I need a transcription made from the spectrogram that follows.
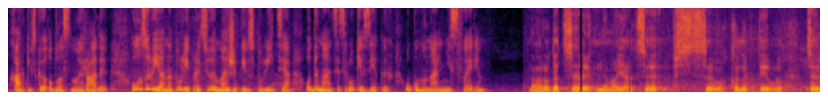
Харківської обласної ради. У Лозовій Анатолій працює майже півстоліття, 11 років з яких у комунальній сфері. Нагорода це не моя, це всього колективу, це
